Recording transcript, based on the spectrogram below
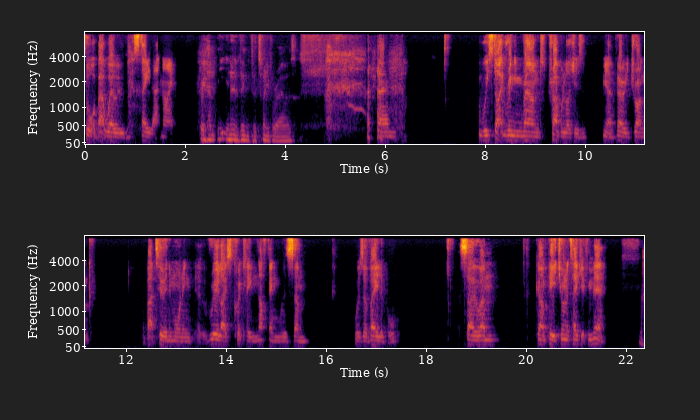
thought about where we were going to stay that night. We hadn't eaten anything for 24 hours. Um, we started ringing round travel lodges, you know, very drunk. About two in the morning, realised quickly nothing was um, was available. So, um, go on, Pete. Do you want to take it from here?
